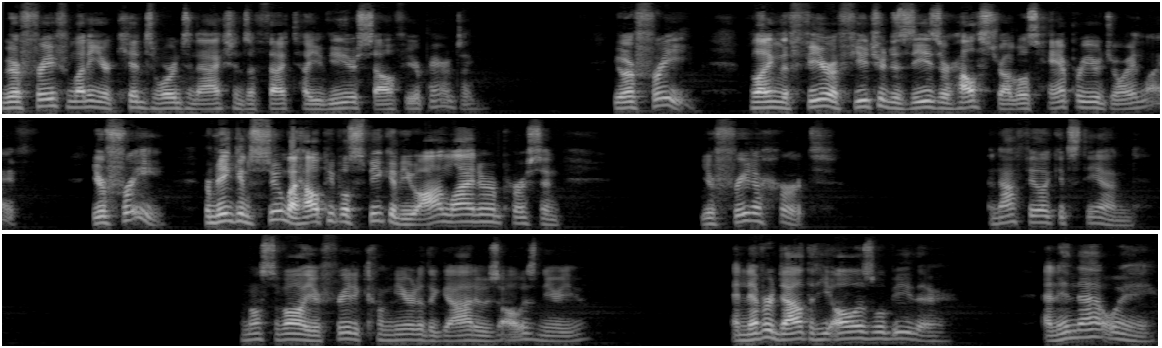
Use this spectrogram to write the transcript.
You are free from letting your kids' words and actions affect how you view yourself or your parenting. You are free from letting the fear of future disease or health struggles hamper your joy in life. You're free from being consumed by how people speak of you online or in person. You're free to hurt and not feel like it's the end. Most of all, you're free to come near to the God who is always near you and never doubt that He always will be there. And in that way,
